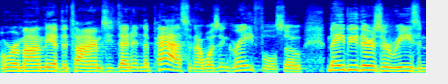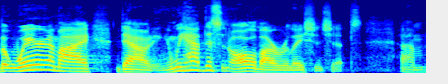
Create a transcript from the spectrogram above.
Or remind me of the times he's done it in the past and I wasn't grateful. So maybe there's a reason, but where am I doubting? And we have this in all of our relationships. Um,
